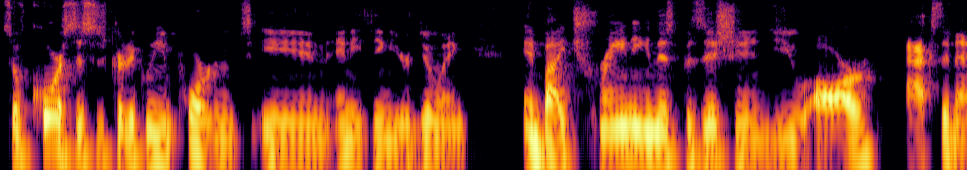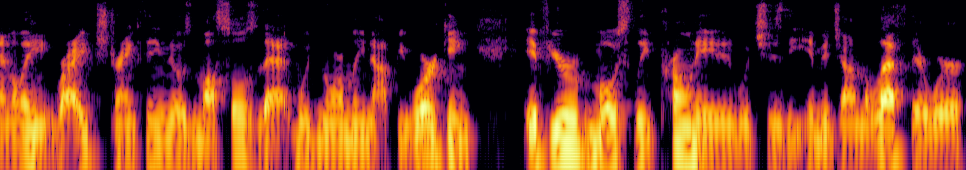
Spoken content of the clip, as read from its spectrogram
So of course, this is critically important in anything you're doing. And by training in this position, you are accidentally, right? Strengthening those muscles that would normally not be working if you're mostly pronated, which is the image on the left there, where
